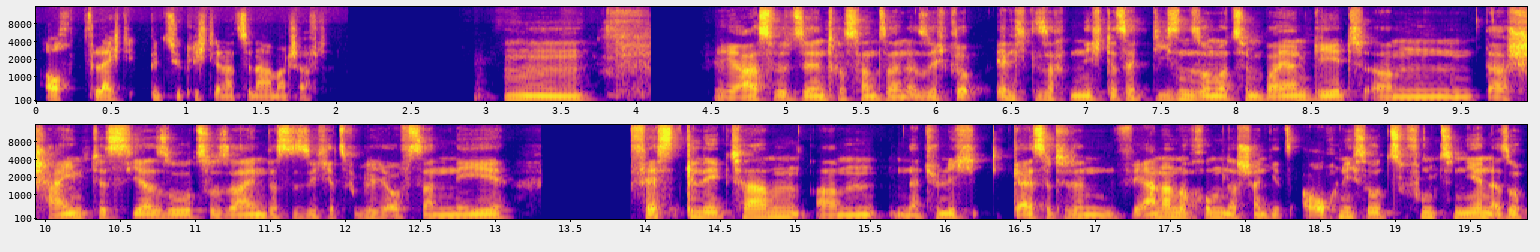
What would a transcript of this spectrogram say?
Auch vielleicht bezüglich der Nationalmannschaft. Hm. Ja, es wird sehr interessant sein. Also ich glaube ehrlich gesagt nicht, dass er diesen Sommer zum Bayern geht. Ähm, da scheint es ja so zu sein, dass sie sich jetzt wirklich auf Sané festgelegt haben. Ähm, natürlich geisterte dann Werner noch rum. Das scheint jetzt auch nicht so zu funktionieren. Also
